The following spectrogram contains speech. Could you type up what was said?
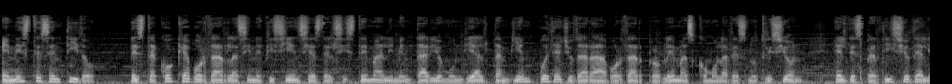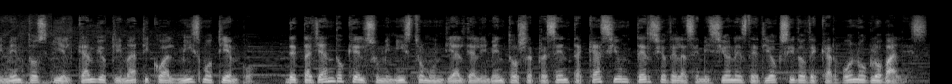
En este sentido, destacó que abordar las ineficiencias del sistema alimentario mundial también puede ayudar a abordar problemas como la desnutrición, el desperdicio de alimentos y el cambio climático al mismo tiempo, detallando que el suministro mundial de alimentos representa casi un tercio de las emisiones de dióxido de carbono globales.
